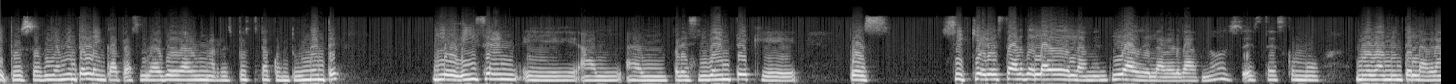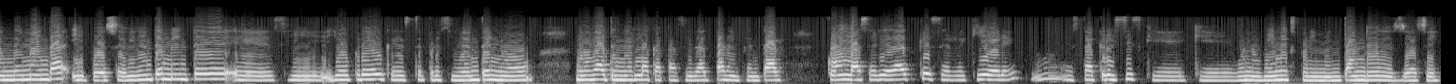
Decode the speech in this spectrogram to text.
y pues obviamente la incapacidad de dar una respuesta contundente le dicen eh, al, presidente que pues si quiere estar del lado de la mentira o de la verdad, ¿no? Esta es como nuevamente la gran demanda y pues evidentemente eh, si yo creo que este presidente no, no va a tener la capacidad para enfrentar con la seriedad que se requiere esta crisis que, que, bueno viene experimentando desde hace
